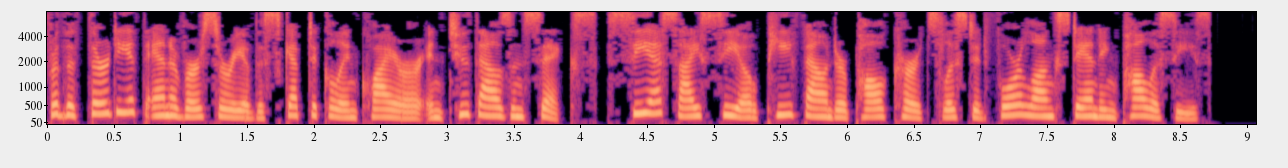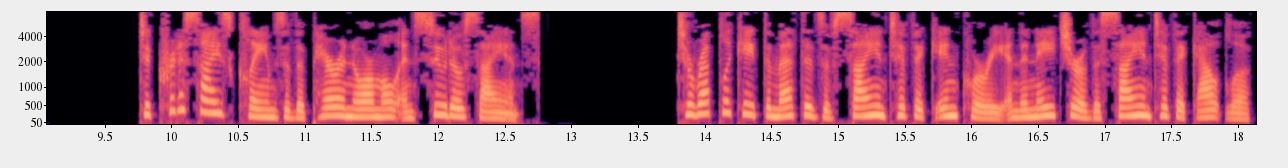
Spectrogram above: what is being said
For the 30th anniversary of the Skeptical Inquirer in 2006, CSICOP founder Paul Kurtz listed four long-standing policies to criticize claims of the paranormal and pseudoscience to replicate the methods of scientific inquiry and the nature of the scientific outlook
